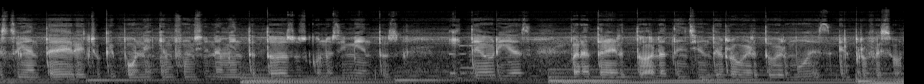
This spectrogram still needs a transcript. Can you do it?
estudiante de derecho que pone en funcionamiento todos sus conocimientos y teorías para atraer toda la atención de Roberto Bermúdez, el profesor.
